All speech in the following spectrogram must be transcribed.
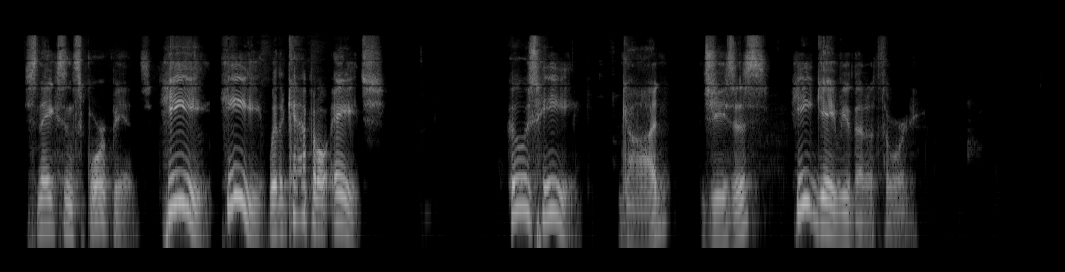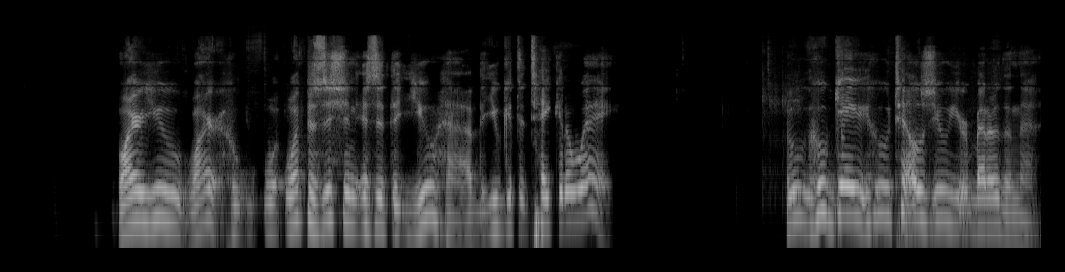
snakes and scorpions. He, he with a capital H. Who's he? God, Jesus. He gave you that authority. Why are you, why are, who, wh- what position is it that you have that you get to take it away? Who, who gave, who tells you you're better than that?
